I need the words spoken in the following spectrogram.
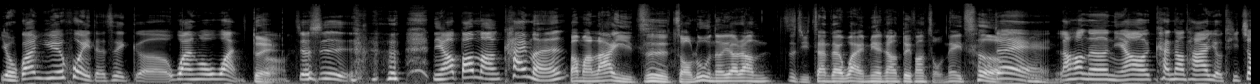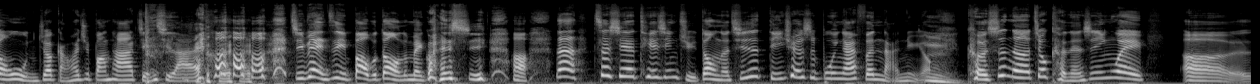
有关约会的这个 one o one。对，哦、就是 你要帮忙开门，帮忙拉椅子，走路呢要让自己站在外面，让对方走内侧。对，嗯、然后呢，你要看到他有提重物，你就要赶快去帮他捡起来，即便你自己抱不动都没关系啊、哦。那这些贴心举动呢，其实的确是不应该分男女哦。嗯、可是呢，就可能是因为。呃，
